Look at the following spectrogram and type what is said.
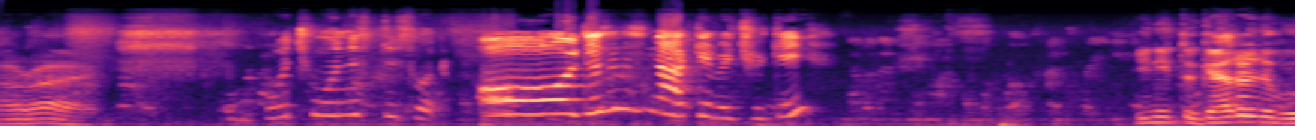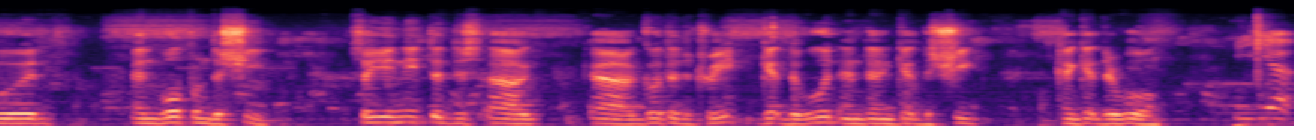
All right. Which one is this one? Oh, this is not gonna be tricky. You need to gather the wood and wool from the sheep. So you need to just uh, uh, go to the tree, get the wood, and then get the sheep and get their wool. Yeah,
